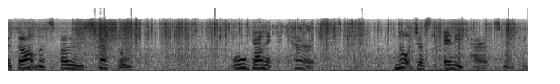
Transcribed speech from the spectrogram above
are Dartmouth's own special organic carrots. Not just any carrots, Smokey.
